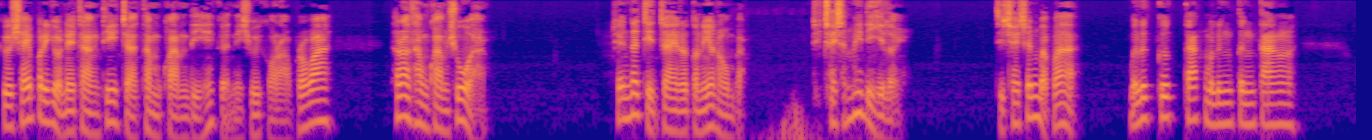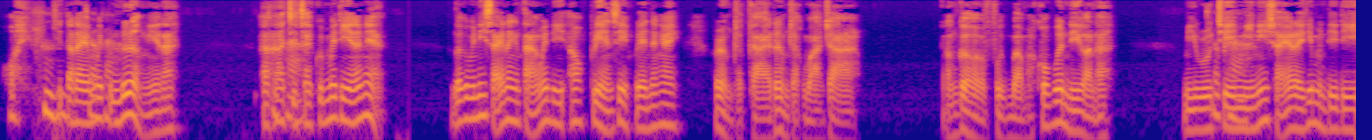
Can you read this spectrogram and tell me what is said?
คือใช้ประโยชน์ในทางที่จะทำความดีให้เกิดในชีวิตของเรา เพราะว่าถ้าเราทำความชั่วช่นถ้าจิตใจเราตอนนี้เราแบบ จิตใจฉันไม่ดีเลย จิตใจฉันแบบว่ามาลึกกึกกักมาลึงตึงตังโอ้ยคิดอะไรไม่เป็นเรื่องอย่างนี้นะอ่าจิตใจคุณไม่ดีนะเนี่ย แล้วก็มีนิสัยต่างๆ ไม่ดีเอาเปลี่ยนสิเปลี่ยนยังไง เริ่มจากกายเริ่มจากวาจาแล้วก็ฝึกแบบคบเพื่อนดีก่อนนะมีรูทีมีนิสัยอะไรที่มันดี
